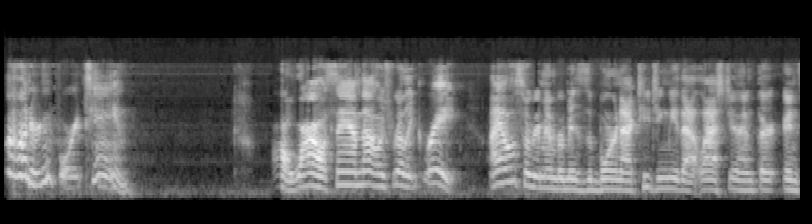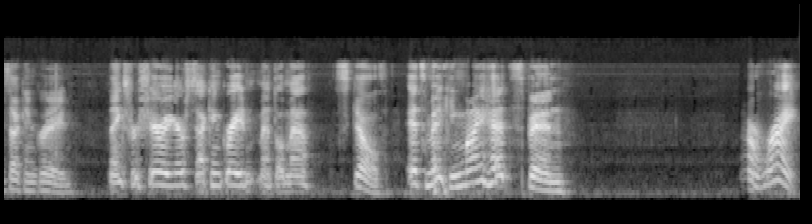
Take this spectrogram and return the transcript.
114. Oh, wow, Sam, that was really great. I also remember Mrs. Zabornak teaching me that last year in, in second grade. Thanks for sharing your second grade mental math skills. It's making my head spin. All right.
